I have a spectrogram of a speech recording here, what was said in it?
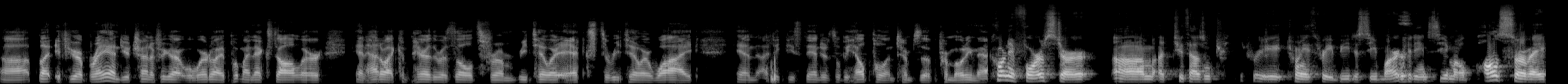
Uh, but if you're a brand, you're trying to figure out, well, where do I put my next dollar, and how do I compare the results from retailer X to retailer Y? And I think these standards will be helpful in terms of promoting that. According to Forrester, um, a 2023 B2C marketing CMO Pulse survey,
